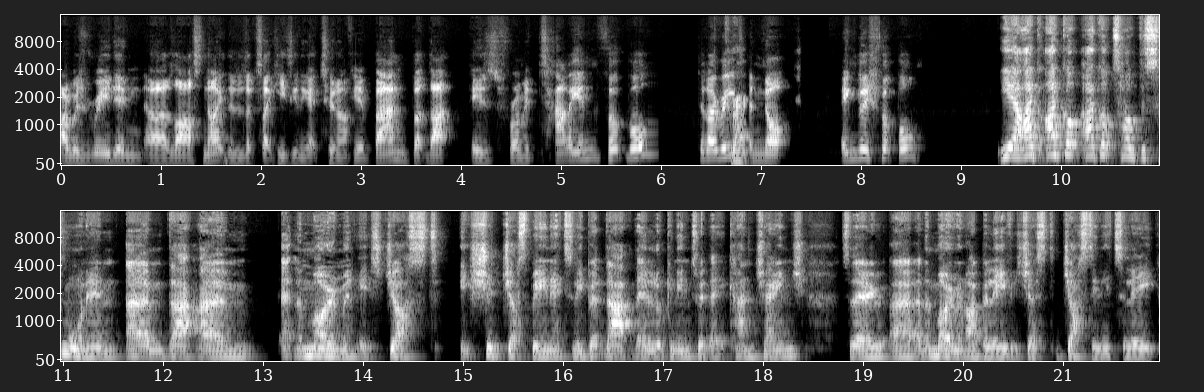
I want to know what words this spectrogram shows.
I was reading uh, last night that it looks like he's going to get two and a half year ban, but that is from Italian football. Did I read Correct. and not English football? Yeah, I, I, got I got told this morning um, that um, at the moment it's just it should just be in Italy, but that they're looking into it that it can change. So uh, at the moment, I believe it's just just in Italy,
